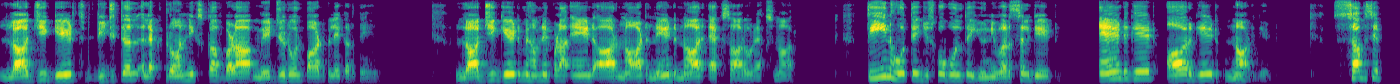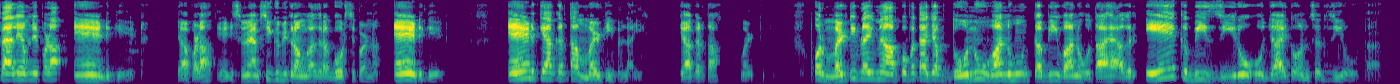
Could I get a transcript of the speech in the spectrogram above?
लॉजिक गेट्स डिजिटल इलेक्ट्रॉनिक्स का बड़ा मेजर रोल पार्ट प्ले करते हैं। लॉजिक गेट में हमने पढ़ा AND OR NOT NAND NOR XOR और एक्स नार तीन होते जिसको बोलते universal gate and gate or gate not gate सबसे पहले हमने पढ़ा एंड गेट क्या पढ़ा? इसमें एमसीक्यू भी कराऊँगा, जरा गौर से पढ़ना। एंड गेट एंड क्या करता? मल्टीप्लाई क्या करता? मल्टीप्लाई और मल्टीप्लाई में आपको पता है, जब दोनों वन हो, तभी वन होता है। अगर एक भी ज़ीरो हो जाए तो आंसर ज़ीरो होता है।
